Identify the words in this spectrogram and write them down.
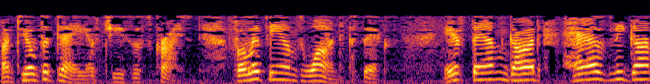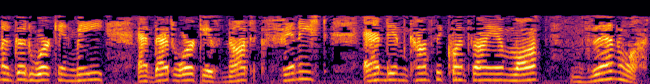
until the day of Jesus Christ. Philippians 1 6. If then God has begun a good work in me, and that work is not finished, and in consequence I am lost, then what?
